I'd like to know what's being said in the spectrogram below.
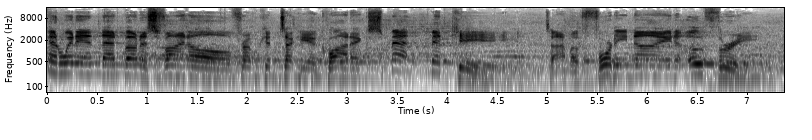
And in that bonus final from Kentucky Aquatics, Matt Minke. Time of 49.03.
